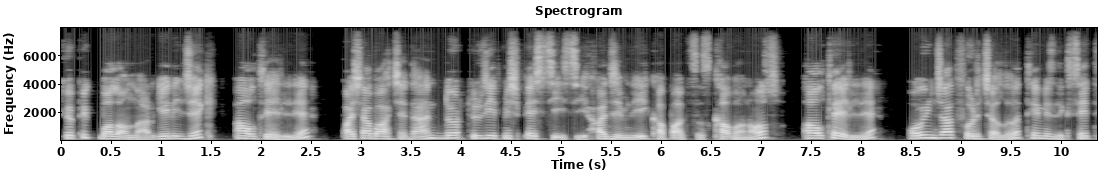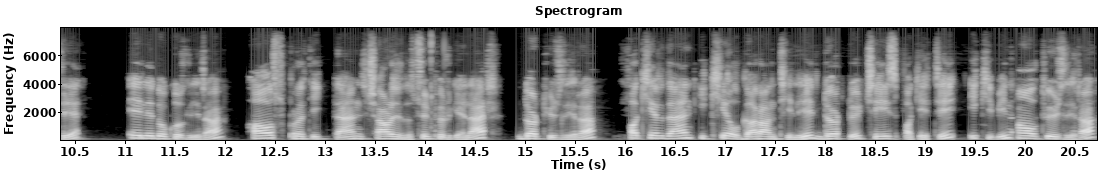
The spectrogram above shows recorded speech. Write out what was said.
Köpük balonlar gelecek 6.50. Paşa Bahçe'den 475 cc hacimli kapaksız kavanoz 6.50. Oyuncak fırçalı temizlik seti 59 lira. House Pratik'ten şarjlı süpürgeler 400 lira. Fakir'den 2 yıl garantili dörtlü çeyiz paketi 2600 lira.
